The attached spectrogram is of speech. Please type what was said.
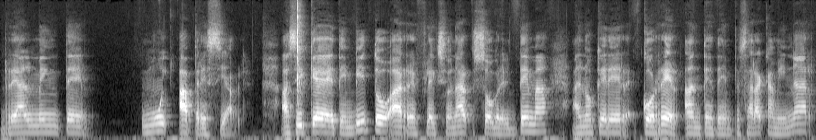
realmente muy apreciable. Así que te invito a reflexionar sobre el tema, a no querer correr antes de empezar a caminar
